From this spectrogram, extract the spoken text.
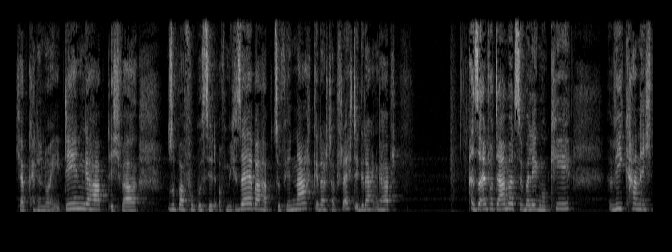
ich habe keine neuen Ideen gehabt, ich war super fokussiert auf mich selber, habe zu viel nachgedacht, habe schlechte Gedanken gehabt also einfach damals zu überlegen, okay, wie kann ich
